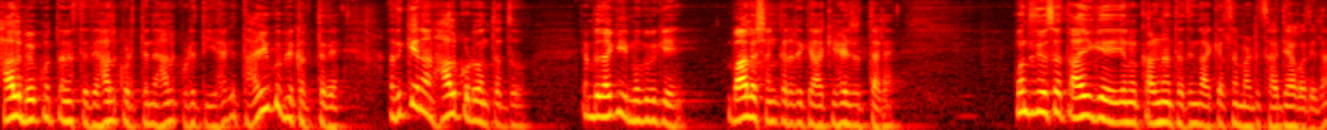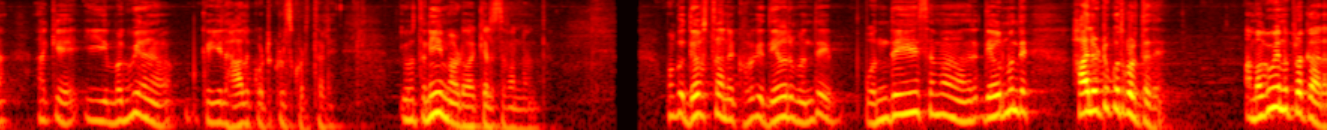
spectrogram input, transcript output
ಹಾಲು ಬೇಕು ಅಂತ ಅನ್ನಿಸ್ತದೆ ಹಾಲು ಕೊಡ್ತೇನೆ, ಹಾಲು ಕೊಡ್ತೀವಿ ಹಾಗೆ ತಾಯಿಗೂ ಬೇಕಾಗ್ತದೆ. ಅದಕ್ಕೆ ನಾನು ಹಾಲು ಕೊಡುವಂಥದ್ದು ಎಂಬುದಾಗಿ ಮಗುವಿಗೆ ಬಾಲಶಂಕರರಿಗೆ ಆಕೆ ಹೇಳಿರ್ತಾಳೆ ಒಂದು ದಿವಸ ತಾಯಿಗೆ ಏನೋ ಕಾರಣಾಂತರದಿಂದ ಆ ಕೆಲಸ ಮಾಡಲಿಕ್ಕೆ ಸಾಧ್ಯ ಆಗೋದಿಲ್ಲ. ಆಕೆ ಈ ಮಗುವಿನ ಕೈಯಲ್ಲಿ ಹಾಲು ಕೊಟ್ಟು ಕಳಿಸ್ಕೊಡ್ತಾಳೆ. ಇವತ್ತು ನೀನು ಮಾಡು ಆ ಕೆಲಸವನ್ನು ಅಂತ. ಮಗು ದೇವಸ್ಥಾನಕ್ಕೆ ಹೋಗಿ ದೇವ್ರ ಮುಂದೆ ಒಂದೇ ಸಮ ಅಂದರೆ ದೇವ್ರ ಮುಂದೆ ಹಾಲಿಟ್ಟು ಕೂತ್ಕೊಳ್ತದೆ. ಆ ಮಗುವಿನ ಪ್ರಕಾರ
